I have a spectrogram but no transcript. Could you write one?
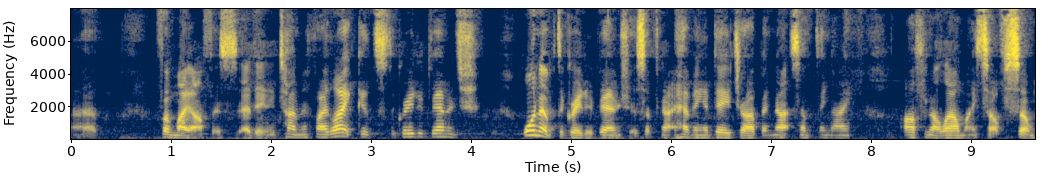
uh, from my office at any time if I like. It's the great advantage one of the great advantages of not having a day job and not something I often allow myself. So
